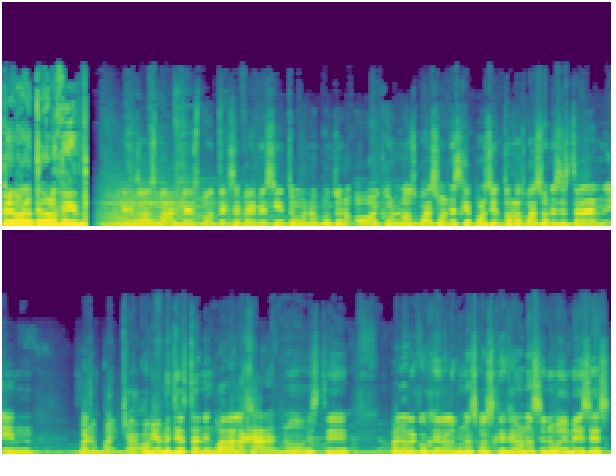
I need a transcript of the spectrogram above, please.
Perra tarde. En todas partes, Pontex FM 101.1. Hoy con los guasones, que por cierto, los guasones estarán en. Bueno, ya, obviamente ya están en Guadalajara, ¿no? Este. Van a recoger algunas cosas que dejaron hace nueve meses.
